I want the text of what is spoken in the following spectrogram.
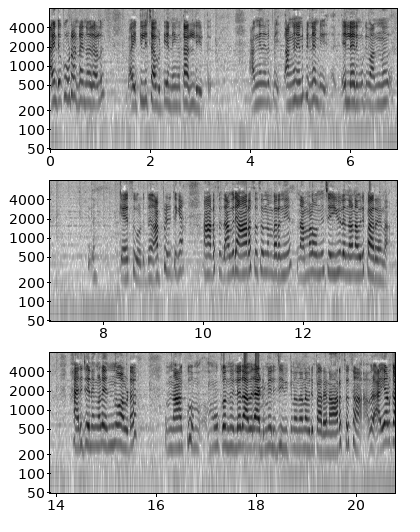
അതിന്റെ കൂടെ ഉണ്ടായിരുന്ന ഒരാൾ വയറ്റിൽ ചവിട്ടി എന്നെ ഇങ്ങ് തള്ളിയിട്ട്. അങ്ങനെയാണ് അങ്ങനെയാണ് പിന്നെ എല്ലാവരും കൂടി വന്ന് കേസ് കൊടുത്ത്. അപ്പോഴത്തേക്ക് ആർ എസ് എസ് അവർ ആർ എസ് എസ് എന്നും പറഞ്ഞ് നമ്മളൊന്നും ചെയ്യൂലെന്നാണ് അവർ പറയണത് ഹരിജനങ്ങൾ എന്നും അവിടെ നാക്കും മൂക്കൊന്നും ഇല്ലാതെ അവർ അടിമയിൽ ജീവിക്കണമെന്നാണ് അവർ പറയണത് ആർ എസ് എസ് അയാൾക്ക്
